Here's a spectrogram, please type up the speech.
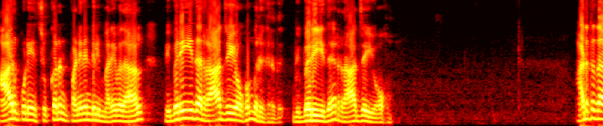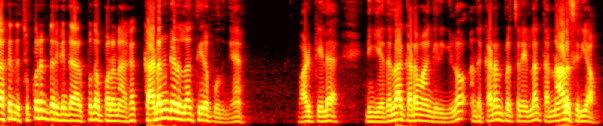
ஆறுக்குடைய சுக்கரன் சுக்கிரன் பன்னிரெண்டில் மறைவதால் விபரீத ராஜயோகம் இருக்கிறது. விபரீத ராஜயோகம். அடுத்ததாக இந்த சுக்கிரன் தருகின்ற அற்புத பலனாக கடன்கள் எல்லாம் தீரப்போகுதுங்க. வாழ்க்கையில் நீங்கள் எதெல்லாம் கடன் வாங்குறீங்களோ அந்த கடன் பிரச்சனை எல்லாம் தன்னால் சரியாகும்.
